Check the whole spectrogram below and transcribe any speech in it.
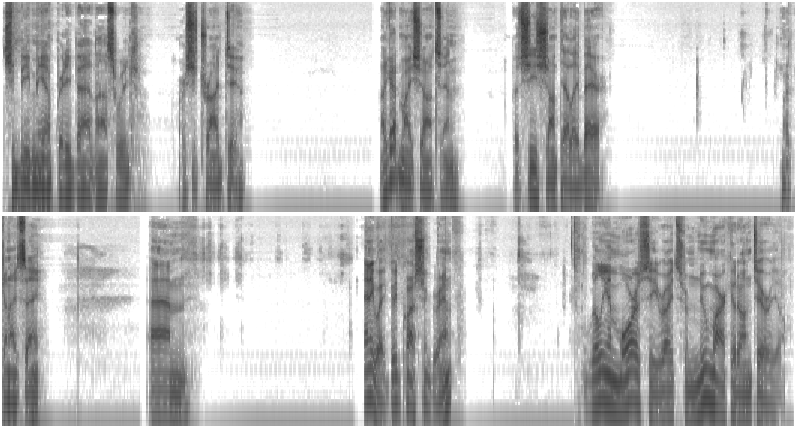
She beat me up pretty bad last week, or she tried to. I got my shots in, but she's Chantal Hébert. What can I say? Um, anyway, good question, Grant. William Morrissey writes from Newmarket, Ontario.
